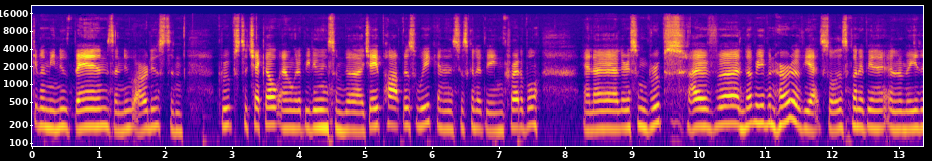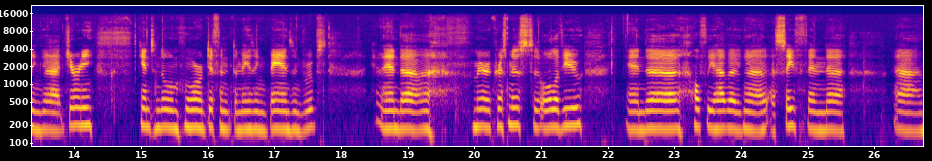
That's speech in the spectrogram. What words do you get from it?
giving me new bands and new artists and groups to check out. And I'm going to be doing some uh, J-pop this week, and it's just going to be incredible. And uh, there's some groups I've uh, never even heard of yet, so it's going to be an, an amazing journey, getting to know more different amazing bands and groups. And Merry Christmas to all of you and uh, hopefully you have a, a safe and uh, uh,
